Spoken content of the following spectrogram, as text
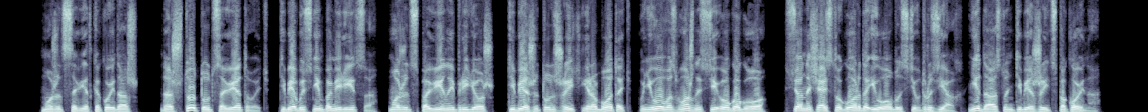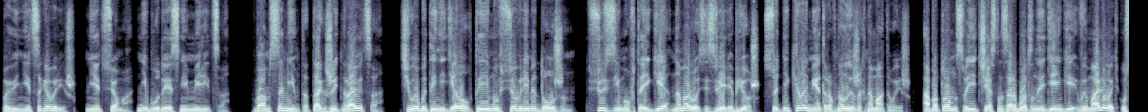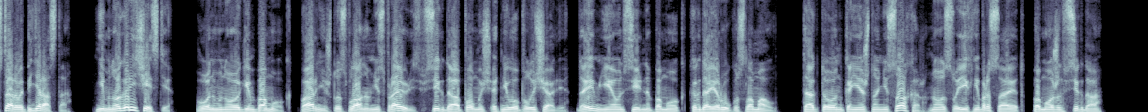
Может, совет какой дашь? «Да что тут советовать? Тебе бы с ним помириться. Может, с повинной придешь. Тебе же тут жить и работать. У него возможности ого-го. Все начальство города и области в друзьях. Не даст он тебе жить спокойно». «Повиниться, говоришь? Нет, Сема, не буду я с ним мириться. Вам самим-то так жить нравится? Чего бы ты ни делал, ты ему все время должен. Всю зиму в тайге на морозе зверя бьешь, сотни километров на лыжах наматываешь, а потом свои честно заработанные деньги вымаливать у старого педераста. Немного ли чести? Он многим помог. Парни, что с планом не справились, всегда помощь от него получали. Да и мне он сильно помог, когда я руку сломал. Так-то он, конечно, не сахар, но своих не бросает, поможет всегда.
